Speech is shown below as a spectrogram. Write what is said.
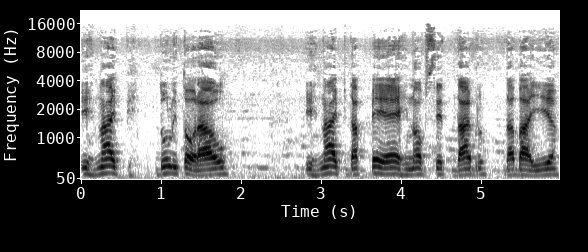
Snipe do Litoral, Snipe da PR 900W da Bahia.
